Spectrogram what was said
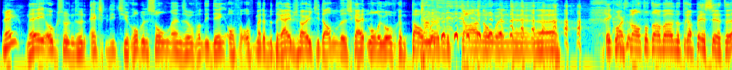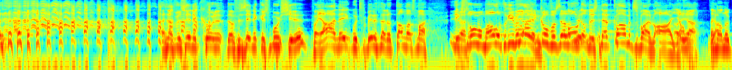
Nee? Nee, ook zo'n zo'n expeditie Robinson en zo van die dingen. Of, of met een bedrijfshuitje dan. We scheidlollig over een touw met een kano. En, eh, eh. ik wacht dan altijd tot we aan de trappist zitten. en dan verzin ik gewoon een- dan verzin ik een smoesje. Van ja, nee, ik moet vanmiddag naar de tandarts. Maar ik Ja. stroom om half drie wel Ja, in. ik kom vanzelf Oh, dan is het net klaar met survival. Ah, jammer. Ja. En dan ook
